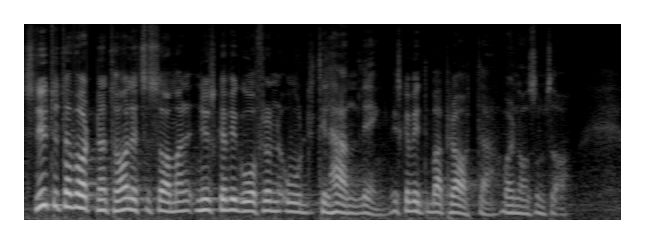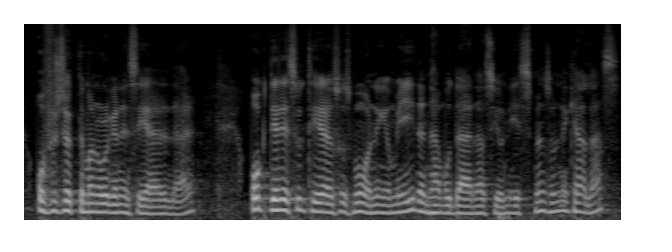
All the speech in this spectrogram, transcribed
slutet av 1800-talet så sa man, nu ska vi gå från ord till handling. Nu ska vi inte bara prata, var det någon som sa. Och försökte man organisera det där. Och det resulterade så småningom i den här moderna sionismen som den kallas.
